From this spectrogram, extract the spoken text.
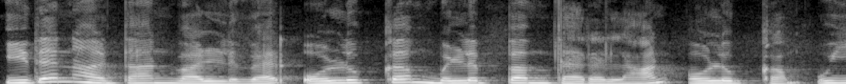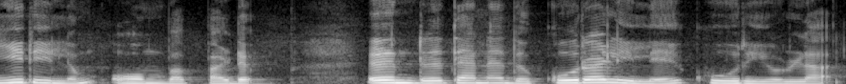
இதனால் தான் வள்ளுவர் ஒழுக்கம் விழுப்பம் தரலான் ஒழுக்கம் உயிரிலும் ஓம்பப்படும் என்று தனது குரலிலே கூறியுள்ளார்.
